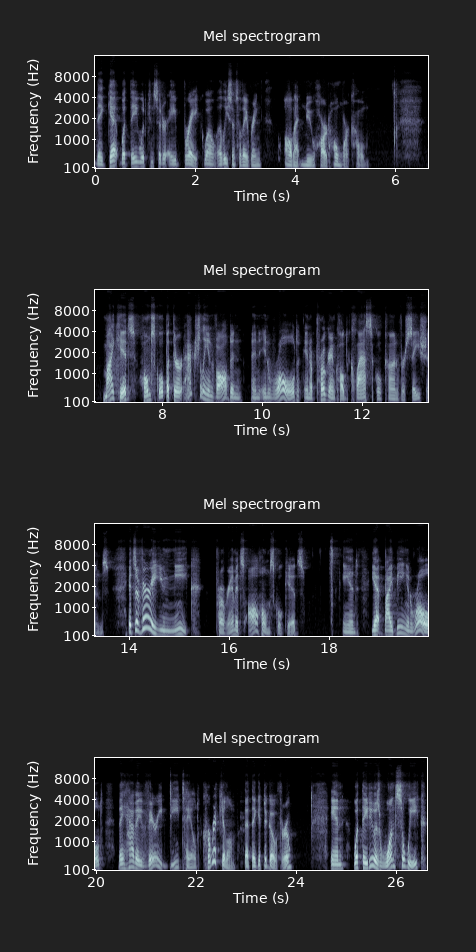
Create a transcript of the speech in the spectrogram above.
they get what they would consider a break. Well, at least until they bring all that new hard homework home. My kids homeschool, but they're actually involved in and enrolled in a program called Classical Conversations. It's a very unique program. It's all homeschool kids. And yet, by being enrolled, they have a very detailed curriculum that they get to go through. And what they do is once a week,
